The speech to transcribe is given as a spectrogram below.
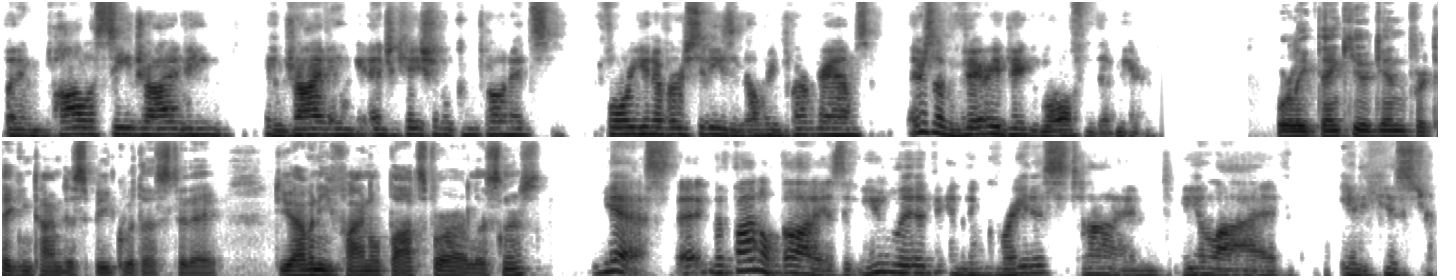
but in policy driving and driving educational components for universities and helping programs. There's a very big role for them here. whurley, thank you again for taking time to speak with us today. Do you have any final thoughts for our listeners? Yes. Uh, the final thought is that you live in the greatest time to be alive in history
